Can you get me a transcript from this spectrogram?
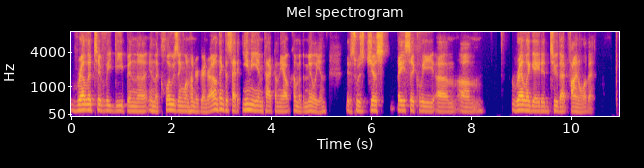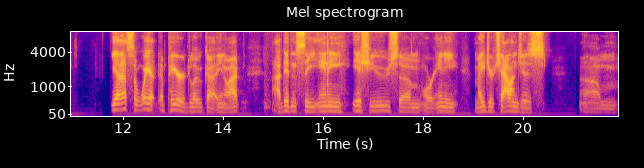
relatively deep in the in the closing 100 grander i don't think this had any impact on the outcome of the million this was just basically um, um, relegated to that final event. Yeah, that's the way it appeared, Luke. You know, I I didn't see any issues um, or any major challenges um,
